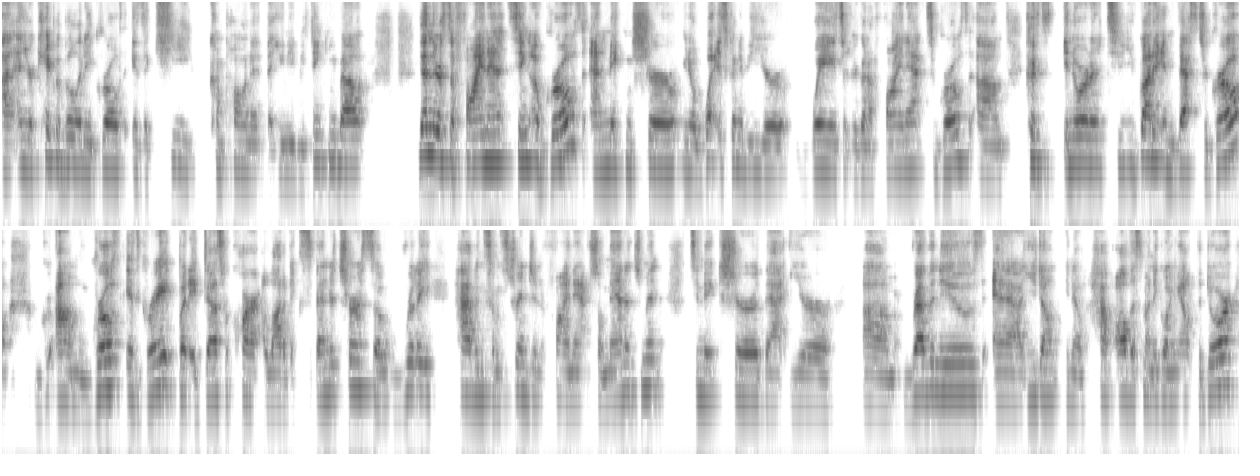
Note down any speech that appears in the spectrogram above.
uh, and your capability growth is a key component that you need to be thinking about. Then there's the financing of growth and making sure you know what is going to be your ways that you're going to finance growth because um, in order to you've got to invest to grow. Um, growth is great but it does require a lot of expenditure. So really having some stringent financial management to make sure that your um, revenues and you don't you know have all this money going out the door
